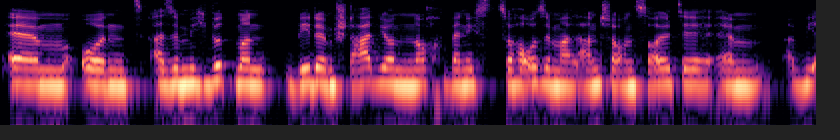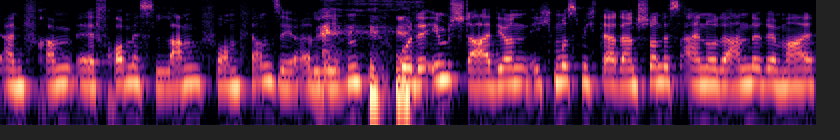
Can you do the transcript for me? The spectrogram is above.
Ähm, und also mich wird man weder im Stadion noch, wenn ich es zu Hause mal anschauen sollte, ähm, wie ein fram, äh, frommes Lamm vorm Fernseher erleben oder im Stadion. Ich muss mich da dann schon das ein oder andere Mal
